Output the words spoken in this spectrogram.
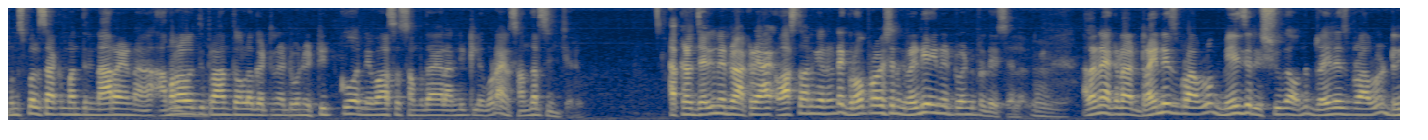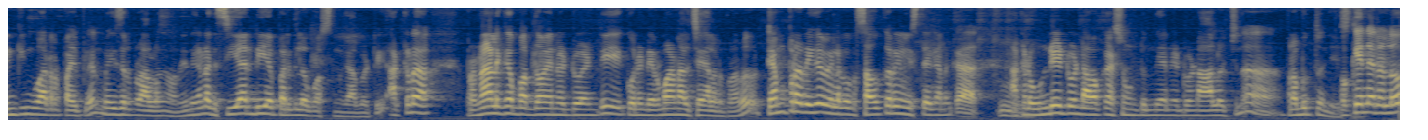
మున్సిపల్ శాఖ మంత్రి నారాయణ అమరావతి ప్రాంతంలో కట్టినటువంటి టిట్కో నివాస సముదాయాలన్నింటినీ కూడా ఆయన సందర్శించారు. అక్కడ జరిగినటువంటి అక్కడ వాస్తవానికి ఏంటంటే గృహప్రవేశానికి రెడీ అయినటువంటి ప్రదేశాలు అలానే అక్కడ డ్రైనేజ్ ప్రాబ్లం మేజర్ ఇష్యూగా ఉంది. Drainage problem drinking water pipe line major ప్రాబ్లంగా ఉంది. ఎందుకంటే అది సిఆర్డీఏ పరిధిలోకి వస్తుంది కాబట్టి అక్కడ ప్రణాళికాబద్ధమైనటువంటి కొన్ని నిర్మాణాలు చేయాలనుకున్నారు. టెంపరీగా వీళ్ళకి ఒక సౌకర్యం ఇస్తే కనుక అక్కడ ఉండేటువంటి అవకాశం ఉంటుంది అనేటువంటి ఆలోచన ప్రభుత్వం చేసింది. ఒకే నెలలో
